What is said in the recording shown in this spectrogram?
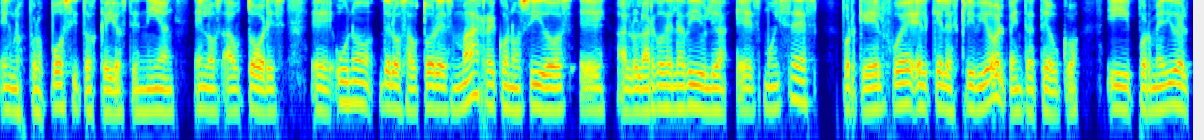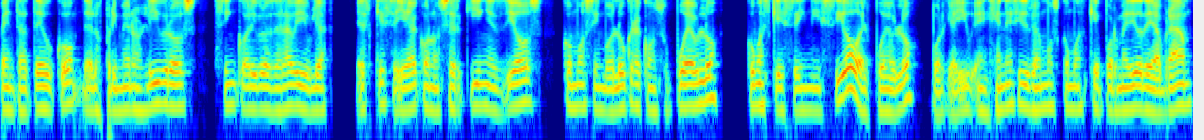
en los propósitos que ellos tenían, en los autores. Eh, uno de los autores más reconocidos eh, a lo largo de la Biblia es Moisés, porque él fue el que le escribió el Pentateuco. Y por medio del Pentateuco, de los primeros libros, cinco libros de la Biblia, es que se llega a conocer quién es Dios, cómo se involucra con su pueblo, cómo es que se inició el pueblo, porque ahí en Génesis vemos cómo es que por medio de Abraham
